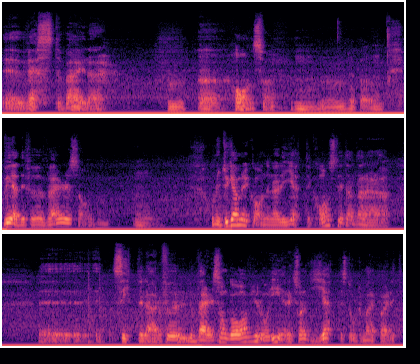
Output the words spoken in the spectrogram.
eh, Westerberg där. Mm. Uh, Hans va? Mm. Mm. Mm. VD för Verizon. Mm. Och nu tycker amerikanerna det är jättekonstigt att den här sitter där. För Verizon gav ju då Ericsson ett jättestort och märkvärdigt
